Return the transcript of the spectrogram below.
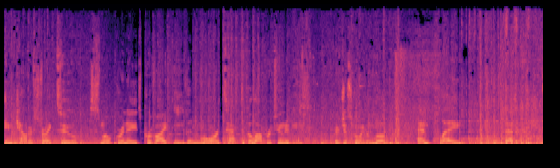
In Counter-Strike 2, smoke grenades provide even more tactical opportunities. They're just going to look and play better.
